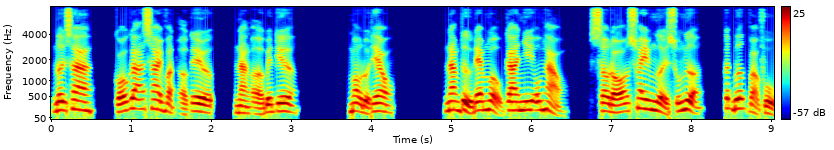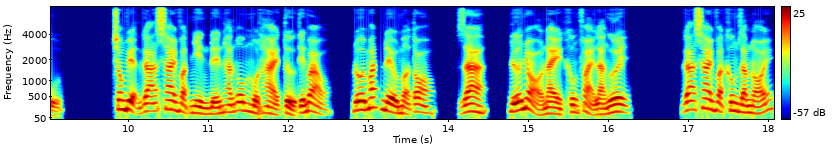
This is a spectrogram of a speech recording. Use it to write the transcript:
Nơi xa, có gã sai vật ở kia, nàng ở bên kia. Mau đuổi theo. Nam tử đem mậu ca nhi ôm hảo, sau đó xoay người xuống ngựa, cất bước vào phủ. Trong viện gã sai vật nhìn đến hắn ôm một hải tử tiến vào, đôi mắt đều mở to, ra, đứa nhỏ này không phải là ngươi. Gã sai vật không dám nói,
